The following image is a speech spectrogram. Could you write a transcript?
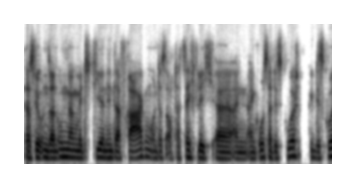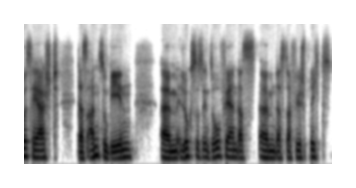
dass wir unseren Umgang mit Tieren hinterfragen und dass auch tatsächlich äh, ein, ein großer Diskurs, Diskurs herrscht, das anzugehen. Ähm, Luxus insofern, dass ähm, das dafür spricht,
